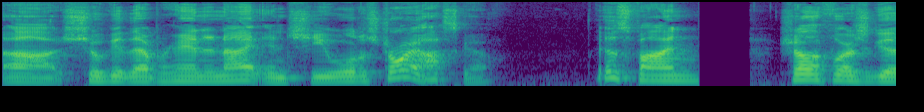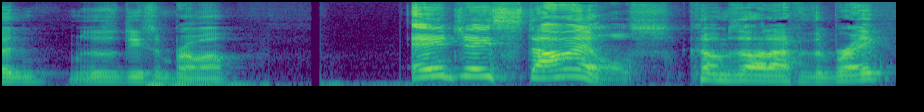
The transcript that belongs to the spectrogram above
uh, she'll get the upper hand tonight and she will destroy Asuka. It was fine. Charlotte Flair's good. It was a decent promo. AJ Styles comes out after the break,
